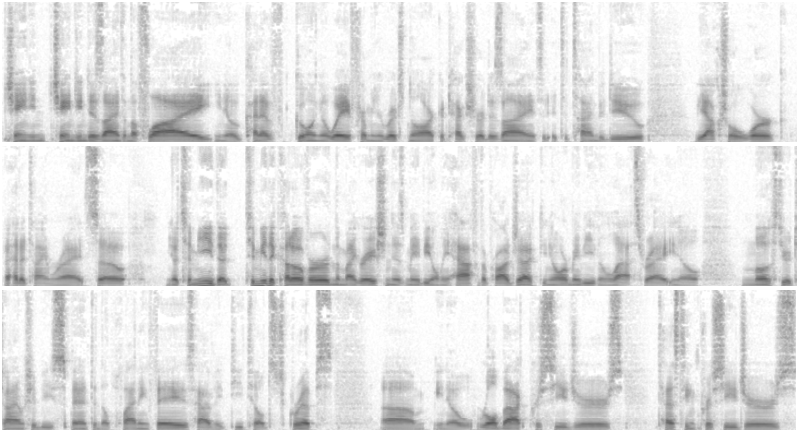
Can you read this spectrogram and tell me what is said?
changing changing designs on the fly. You know, kind of going away from your original architecture or design. It's, it's a time to do the actual work ahead of time, right? So, you know, to me, the to me the cutover and the migration is maybe only half of the project. You know, or maybe even less, right? You know, most of your time should be spent in the planning phase, having detailed scripts. Um, you know, rollback procedures, testing procedures,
